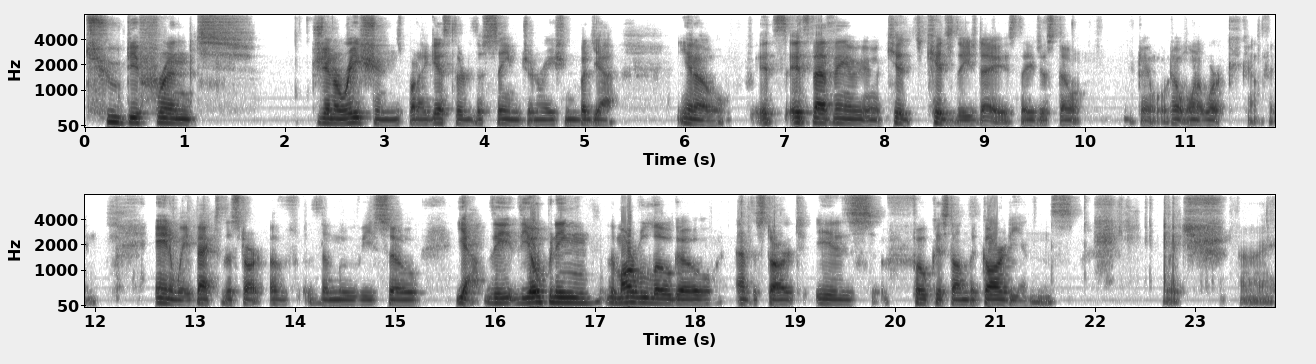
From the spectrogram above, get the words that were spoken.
Two different generations, but I guess they're the same generation. But yeah, you know, it's it's that thing of you know, kids kids these days. They just don't don't don't want to work kind of thing. Anyway, back to the start of the movie. So yeah, the the opening, the Marvel logo at the start is focused on the Guardians, which I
